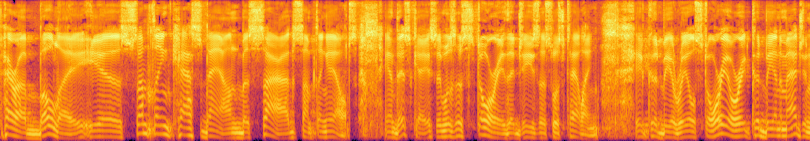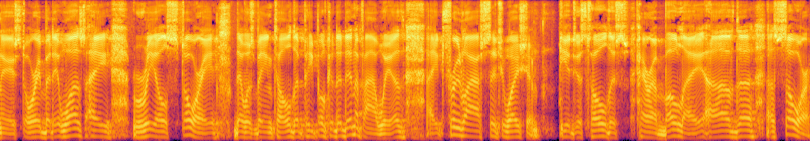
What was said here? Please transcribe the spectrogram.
parabole is something cast down beside something else. In this case, it was a story that Jesus was telling. It could be a real story or it could be an imaginary story, but it was a real story that was being being told that people could identify with a true life situation he had just told this parabole of the sower.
